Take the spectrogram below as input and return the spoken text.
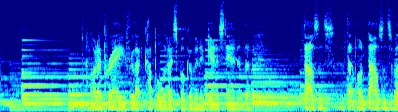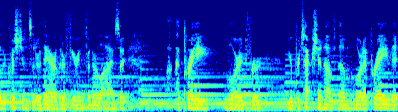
And Lord, I pray for that couple that I spoke of in Afghanistan and the thousands upon thousands of other Christians that are there that are fearing for their lives. I, I pray, Lord, for your protection of them. Lord, I pray that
